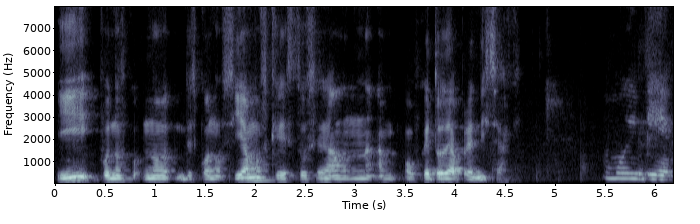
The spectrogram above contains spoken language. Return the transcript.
y pues nos, desconocíamos que esto sea un objeto de aprendizaje. Muy bien.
